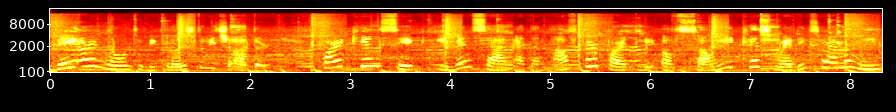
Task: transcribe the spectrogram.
They are known to be close to each other. Park Hyung-sik even sang at an after party of Song Hye-kyo's wedding ceremony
